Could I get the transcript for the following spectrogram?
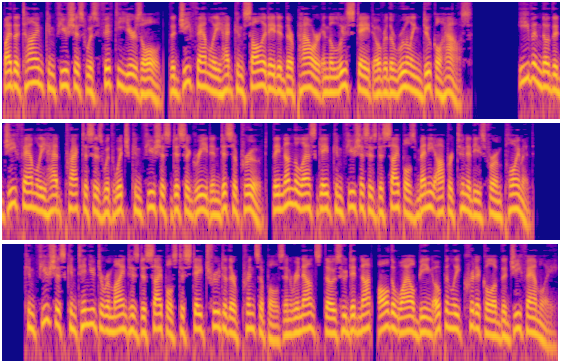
By the time Confucius was 50 years old, the Ji family had consolidated their power in the Lu state over the ruling ducal house. Even though the Ji family had practices with which Confucius disagreed and disapproved, they nonetheless gave Confucius's disciples many opportunities for employment. Confucius continued to remind his disciples to stay true to their principles and renounced those who did not, all the while being openly critical of the Ji family.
